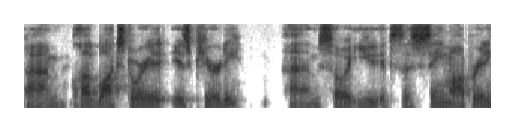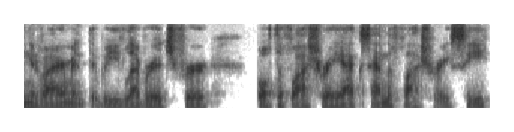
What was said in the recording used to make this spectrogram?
Um, Cloud Block Store is Purity, um, so it, you, it's the same operating environment that we leverage for both the FlashArray X and the FlashArray C.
